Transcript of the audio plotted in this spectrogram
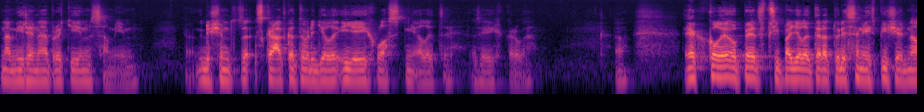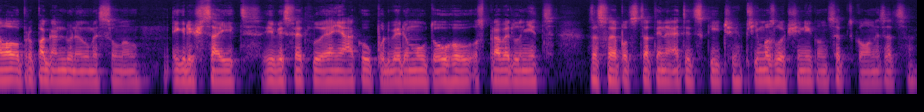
namířené proti jim samým. Když jim to zkrátka tvrdili i jejich vlastní elity z jejich krve. Jakkoliv opět v případě literatury se nejspíš jednalo o propagandu neumyslnou, i když Said ji vysvětluje nějakou podvědomou touhou ospravedlnit za své podstaty neetický či přímo zločinný koncept kolonizace.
